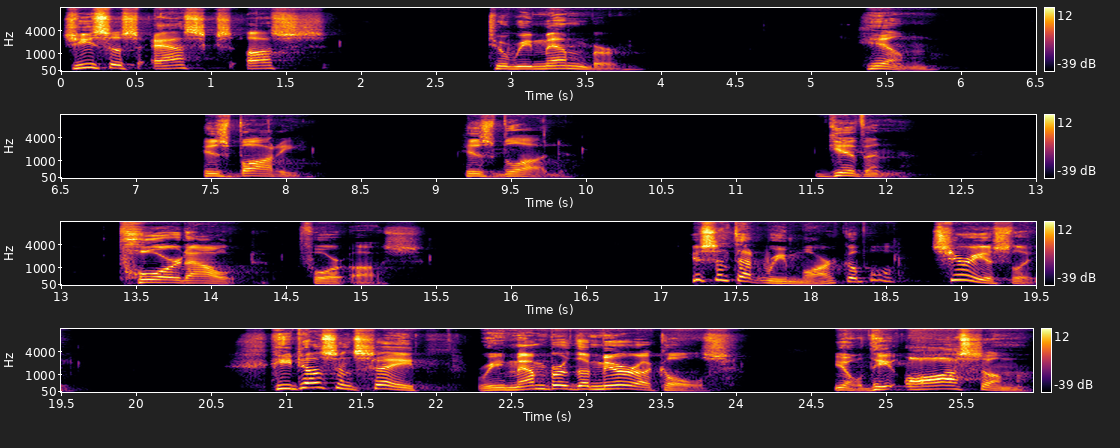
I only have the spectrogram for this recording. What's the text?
Jesus asks us to remember Him his body, his blood, given, poured out for us. Isn't that remarkable? Seriously. He doesn't say, remember the miracles, you know, the awesome,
